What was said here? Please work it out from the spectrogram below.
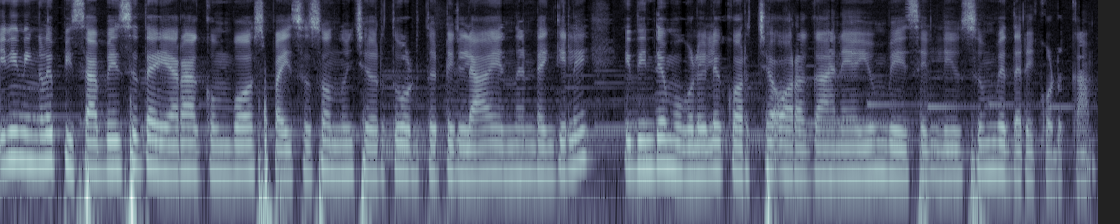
ഇനി നിങ്ങൾ പിസ ബേസ് തയ്യാറാക്കുമ്പോൾ സ്പൈസസ് ഒന്നും ചേർത്ത് കൊടുത്തിട്ടില്ല എന്നുണ്ടെങ്കിൽ ഇതിന്റെ മുകളിൽ കുറച്ച് ഒറഗാനയും ബേസിൽ ലീവ്സും വിതറി കൊടുക്കാം.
